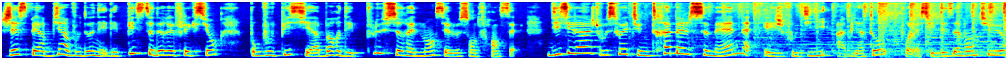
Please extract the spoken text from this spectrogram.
J'espère bien vous donner des pistes de réflexion pour que vous puissiez aborder plus sereinement ces leçons de français. D'ici là, je vous souhaite une très belle semaine et je vous dis à bientôt pour la suite des aventures.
